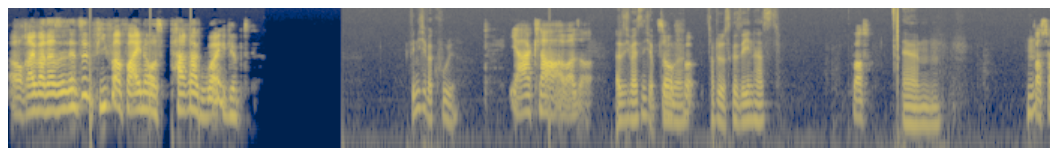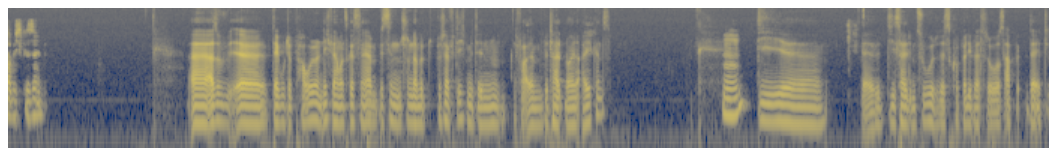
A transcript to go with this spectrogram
Auch einfach, dass es jetzt einen FIFA-Verein aus Paraguay gibt. Finde ich aber cool. Ja, klar, aber so. Also ich weiß nicht, ob So, du, für- ob du das gesehen hast. Was? Ähm, Hm? Was habe ich gesehen? äh, also äh, der gute Paul und ich, wir haben uns gestern ja ein bisschen schon damit beschäftigt, mit den vor allem mit halt neuen Icons, Mhm. die, äh, äh, die es halt im Zuge des Copa Libertadores Update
